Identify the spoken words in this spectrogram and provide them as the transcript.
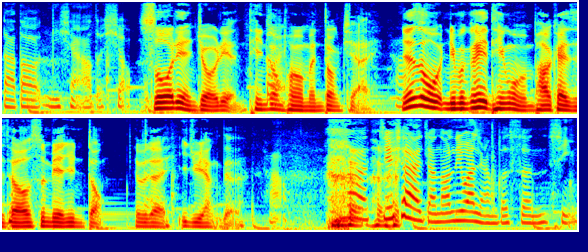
达到你想要的效果。说练就练，听众朋友们动起来。好也是我你们可以听我们 podcast 都顺便运动，对不对？一举两得。好，那接下来讲到另外两个身形，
